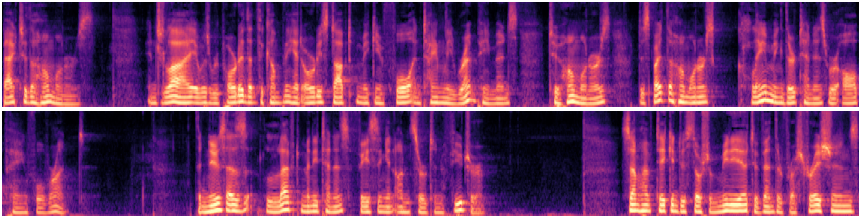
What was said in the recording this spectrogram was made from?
back to the homeowners. In July, it was reported that the company had already stopped making full and timely rent payments to homeowners, despite the homeowners claiming their tenants were all paying full rent. The news has left many tenants facing an uncertain future. Some have taken to social media to vent their frustrations,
